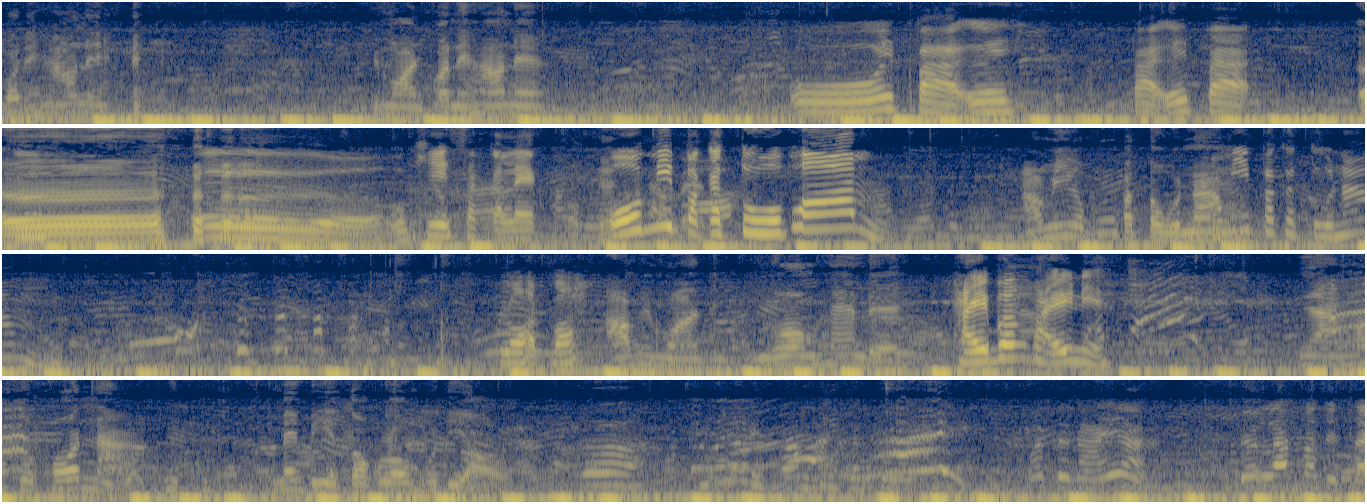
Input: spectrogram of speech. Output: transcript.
คนในเฮาเนี่ยพี่มอนคนในเฮาเนี่ยโอ้ยป่าเอ้ยป่าเอ้ยป่าเออ เออ โอเคสักกะแลกโอเค โอ้มีปากกระตูพร้อม เอามีกับประตูน้มีปากกระตูน้ำหลอดปะำเอาพี่มอนงงแห้งเด็กไผเบิ้งไผนี่ ยางมาสุคนน่ะไม่บีตกลงผู้เดียวมาจากไหนอะเดินรับมาจากไหน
